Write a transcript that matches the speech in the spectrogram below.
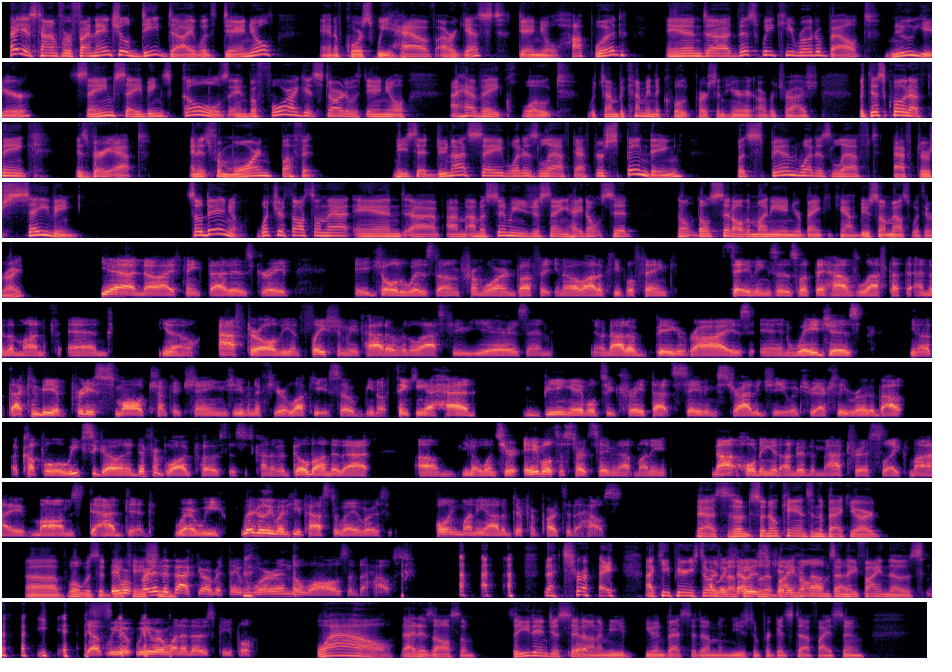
Hey, it's time for financial deep dive with Daniel. And of course, we have our guest, Daniel Hopwood. And uh, this week he wrote about New Year, same savings goals. And before I get started with Daniel, I have a quote, which I'm becoming the quote person here at Arbitrage. But this quote I think is very apt, and it's from Warren Buffett. He said, Do not save what is left after spending, but spend what is left after saving. So, Daniel, what's your thoughts on that? And uh, I'm, I'm assuming you're just saying, hey, don't sit, don't don't sit all the money in your bank account. Do something else with it, right? Yeah, no, I think that is great age old wisdom from Warren Buffett. You know, a lot of people think savings is what they have left at the end of the month. And, you know, after all the inflation we've had over the last few years and, you know, not a big rise in wages, you know, that can be a pretty small chunk of change, even if you're lucky. So, you know, thinking ahead, being able to create that saving strategy, which we actually wrote about a couple of weeks ago in a different blog post. This is kind of a build onto that um, you know, once you're able to start saving that money, not holding it under the mattress like my mom's dad did, where we literally, when he passed away, was pulling money out of different parts of the house. Yeah. So, so no cans in the backyard. Uh, what was it? They Vacation? weren't in the backyard, but they were in the walls of the house. That's right. I keep hearing stories about people that buy homes that. and they find those. yes. Yep, we we were one of those people. Wow, that is awesome. So you didn't just sit yep. on them; you you invested them and used them for good stuff. I assume.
